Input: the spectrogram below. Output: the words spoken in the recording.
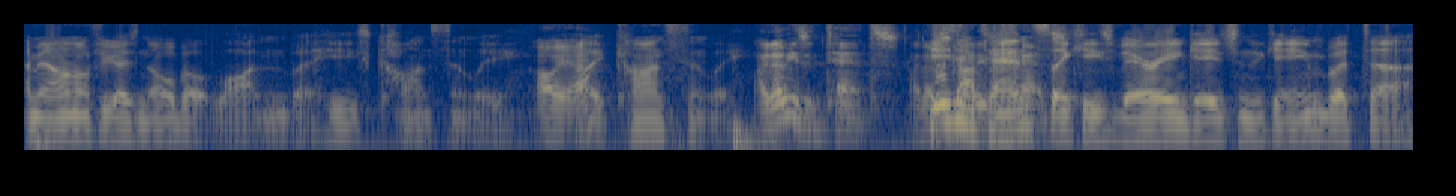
I mean, I don't know if you guys know about Laughton, but he's constantly. Oh, yeah? Like constantly. I know he's intense. I know He's Scotty's intense, Like he's very engaged in the game, but uh,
